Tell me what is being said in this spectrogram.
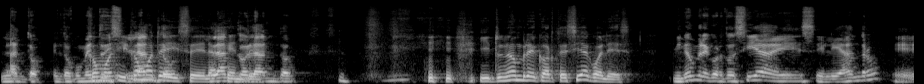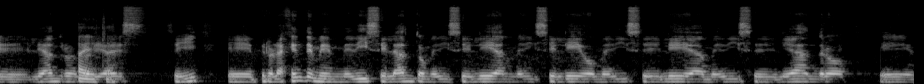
Lanto, el documento ¿Cómo, dice ¿Y cómo te dice la gente? Lanto. ¿Y tu nombre de cortesía cuál es? Mi nombre de cortesía es eh, Leandro. Eh, Leandro en realidad es. Sí, eh, pero la gente me, me, dice Lanto, me dice Lean, me dice Leo, me dice Lea, me dice Leandro. Eh,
